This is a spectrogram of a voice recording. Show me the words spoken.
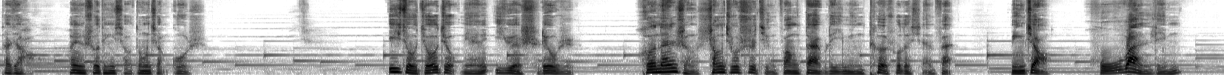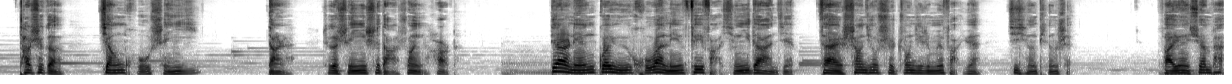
大家好，欢迎收听小东讲故事。一九九九年一月十六日，河南省商丘市警方逮捕了一名特殊的嫌犯，名叫胡万林，他是个江湖神医。当然，这个神医是打双引号的。第二年，关于胡万林非法行医的案件在商丘市中级人民法院进行庭审，法院宣判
